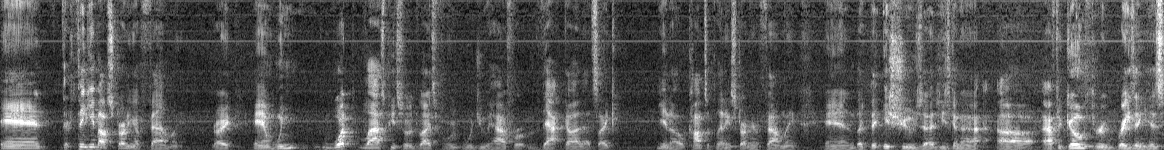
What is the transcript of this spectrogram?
and they're thinking about starting a family, right? And when what last piece of advice would you have for that guy that's like, you know, contemplating starting a family and like the issues that he's gonna uh, have to go through raising his,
